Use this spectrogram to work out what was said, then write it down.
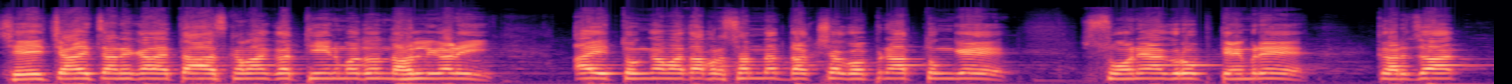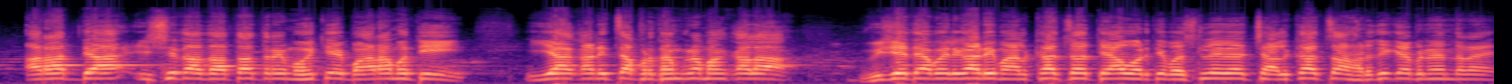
शेहेचाळीसचा निकाल आहे. तास क्रमांक तीन मधून धावली गाडी. आई तुंगमाता प्रसन्न दक्ष गोपीनाथ तुंगे सोन्या ग्रुप टेमरे कर्जत आराध्या इशिता दत्तात्रय मोहिते बारामती या गाडीचा प्रथम क्रमांकाला विजेत्या बैलगाडी मालकाचं त्यावरती बसलेल्या चालकाचं हार्दिक अभिनंदन आहे.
